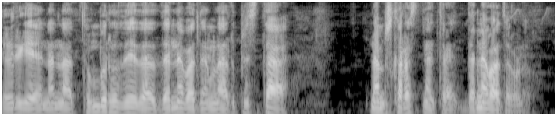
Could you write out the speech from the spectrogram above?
ಇವರಿಗೆ ನನ್ನ ತುಂಬ ಹೃದಯದ ಧನ್ಯವಾದಗಳನ್ನು ಅರ್ಪಿಸ್ತಾ ನಮಸ್ಕಾರ ಸ್ನೇಹಿತರೆ. ಧನ್ಯವಾದಗಳು.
